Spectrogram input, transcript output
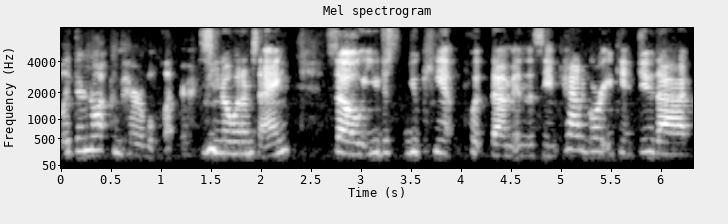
like they're not comparable players. You know what I'm saying? So you just you can't put them in the same category. You can't do that.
